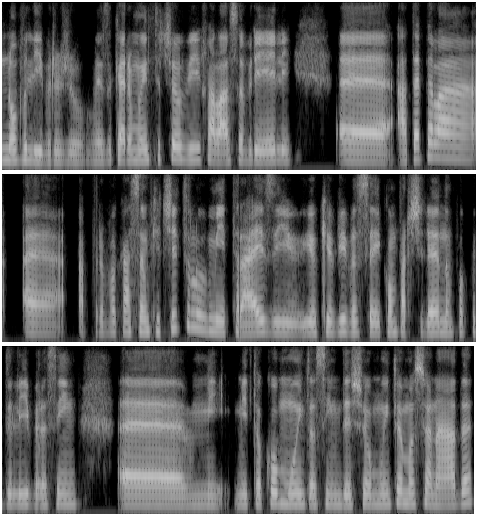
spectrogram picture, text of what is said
novo livro, Ju, mas eu quero muito te ouvir falar sobre ele, é, até pela é, a provocação que o título me traz e, e, o que eu vi você compartilhando um pouco do livro, assim, é, me, me tocou muito, assim, me deixou muito emocionada.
